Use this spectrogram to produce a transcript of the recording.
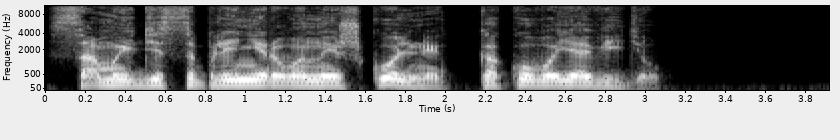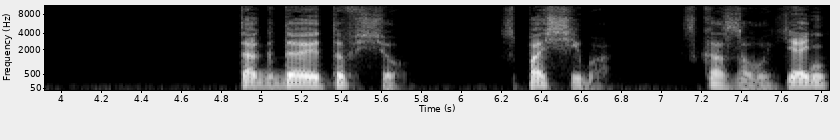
Самый дисциплинированный школьник, какого я видел. Тогда это все. Спасибо, сказал Янь,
